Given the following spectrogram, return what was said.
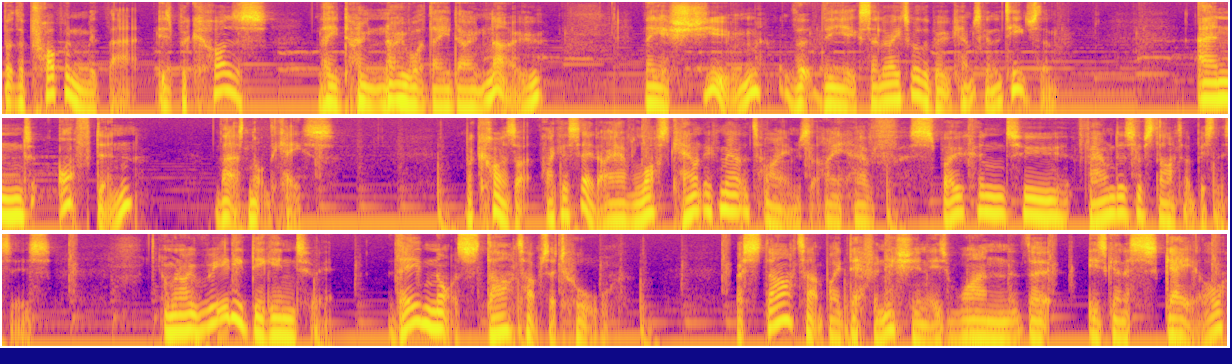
But the problem with that is because they don't know what they don't know, they assume that the accelerator or the bootcamp is going to teach them. And often that's not the case. Because, uh, like I said, I have lost count of the amount of times I have spoken to founders of startup businesses. And when I really dig into it, they're not startups at all. A startup, by definition, is one that is going to scale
